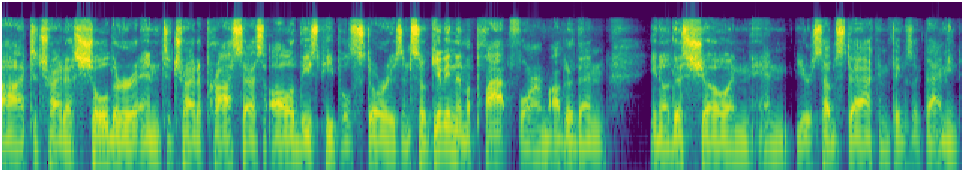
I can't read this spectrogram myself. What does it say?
uh, to try to shoulder and to try to process all of these people's stories. And so giving them a platform other than, you know, this show and, and your Substack and things like that. I mean,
